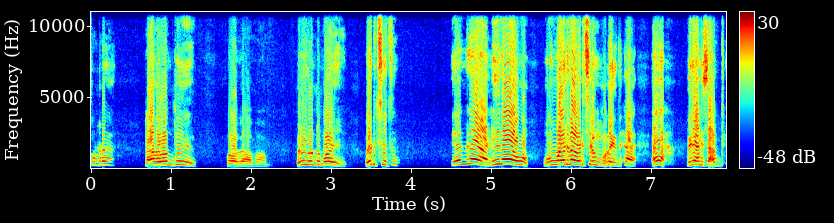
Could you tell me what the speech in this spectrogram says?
சொல்கிறேன் நாங்கள் வந்து இப்போ வெடிகுண்டு மாதிரி வெடிச்சு எங்க? நீ தான் உன் உன் வயிறு தான் வெடிச்சிருங்க போல பிரியாணி சாப்பிட்டு.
